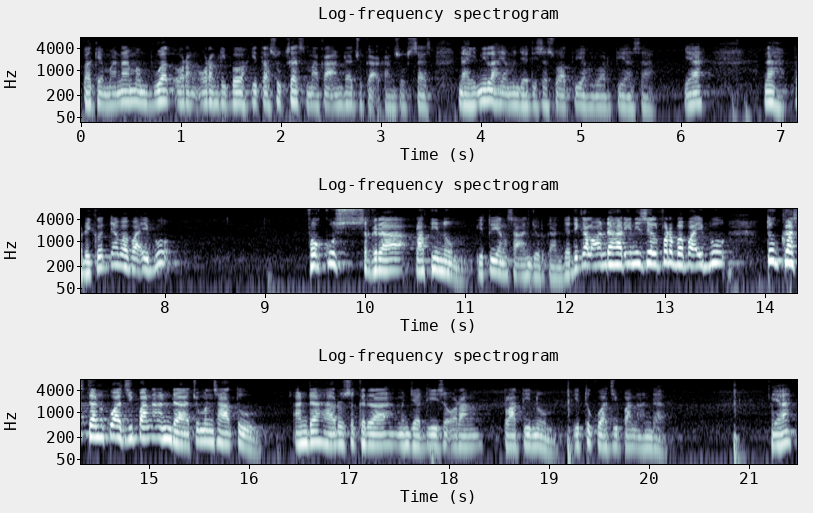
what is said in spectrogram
bagaimana membuat orang-orang di bawah kita sukses, maka Anda juga akan sukses. Nah, inilah yang menjadi sesuatu yang luar biasa, ya. Nah, berikutnya Bapak Ibu, fokus segera platinum itu yang saya anjurkan. Jadi kalau Anda hari ini silver Bapak Ibu, tugas dan kewajiban Anda cuma satu. Anda harus segera menjadi seorang platinum. Itu kewajiban Anda. Ya.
